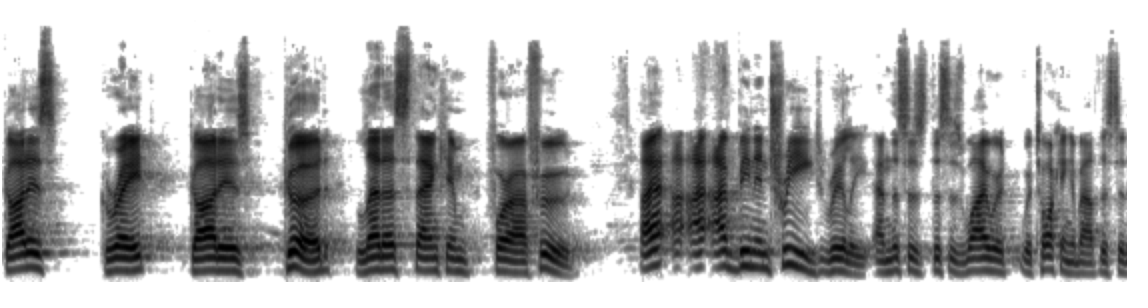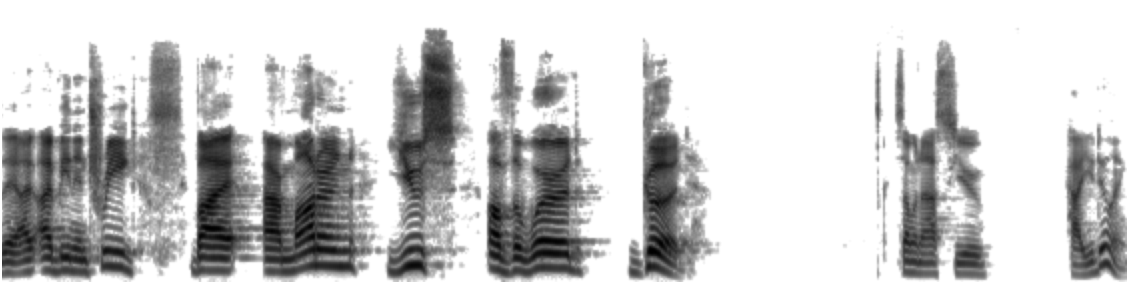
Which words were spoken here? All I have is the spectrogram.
God is great. God is good. Let us thank Him for our food. I, have been intrigued, really, and this is, this is why we're, we're talking about this today. I, I've been intrigued by our modern use of the word good. Someone asks you, How you doing?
